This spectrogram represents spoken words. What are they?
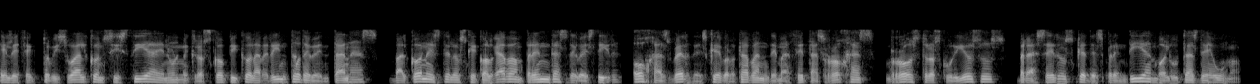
El efecto visual consistía en un microscópico laberinto de ventanas, balcones de los que colgaban prendas de vestir, hojas verdes que brotaban de macetas rojas, rostros curiosos, braseros que desprendían volutas de humo.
